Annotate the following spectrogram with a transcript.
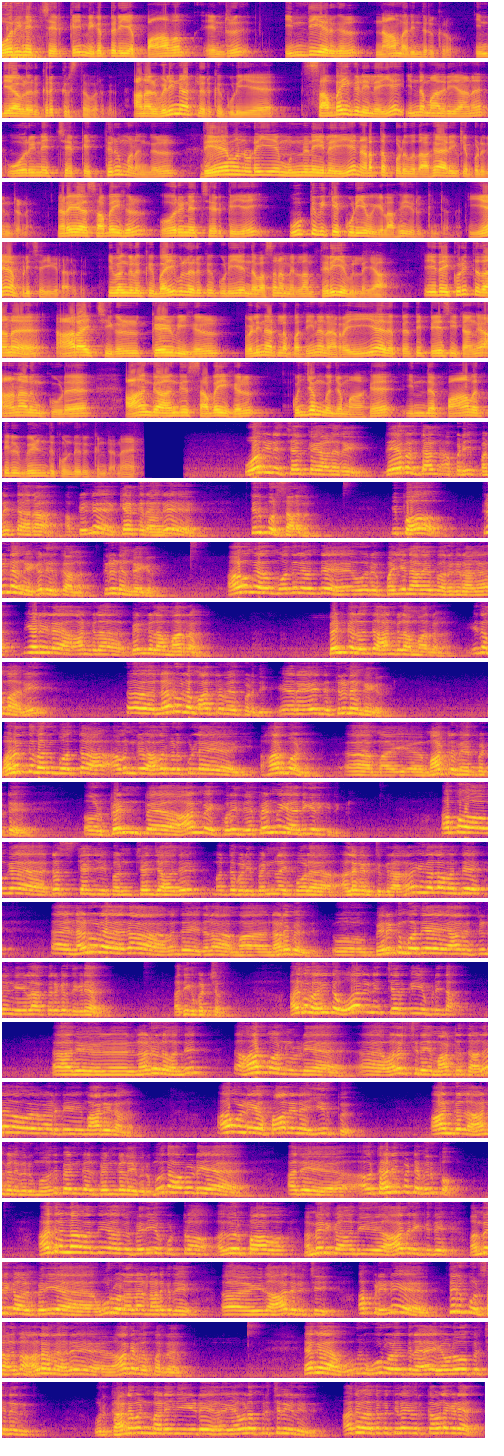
ஓரினச் சேர்க்கை மிகப்பெரிய பாவம் என்று இந்தியர்கள் நாம் அறிந்திருக்கிறோம். இந்தியாவில் இருக்கிற கிறிஸ்தவர்கள். ஆனால் வெளிநாட்டில் இருக்கக்கூடிய சபைகளிலேயே இந்த மாதிரியான ஓரினச் சேர்க்கை திருமணங்கள் தேவனுடைய முன்னணியிலேயே நடத்தப்படுவதாக அறிவிக்கப்படுகின்றன. நிறைய சபைகள் ஓரினச் சேர்க்கையை ஊக்குவிக்கக்கூடியவைகளாக இருக்கின்றன. ஏன் அப்படி செய்கிறார்கள்? இவங்களுக்கு பைபிள் இருக்கக்கூடிய இந்த வசனம் எல்லாம் தெரியவில்லையா? இதை குறித்ததான ஆராய்ச்சிகள் கேள்விகள் வெளிநாட்டில் பார்த்தீங்கன்னா நிறைய இதை பற்றி பேசிட்டாங்க. ஆனாலும் கூட ஆங்காங்கு சபைகள் கொஞ்சம் கொஞ்சமாக இந்த பாவத்தில் வீழ்ந்து கொண்டு இருக்கின்றன ஓரின சேர்க்கையாளரை தேவன் தான் அப்படி படைத்தாரா அப்படின்னு கேட்குறாரு திருப்பூர் சாலவன் இப்போ திருநங்கைகள் இருக்காங்க திருநங்கைகள். அவங்க முதல்ல வந்து ஒரு பையனாகவே பிறகுறாங்க. இடையில ஆண்களாக பெண்களாக மாறுறாங்க. பெண்கள் வந்து ஆண்களாக மாறுறாங்க. இந்த மாதிரி நடுவில் மாற்றம் ஏற்படுது. யாரு இந்த திருநங்கைகள். வளர்ந்து வரும்போது தான் அவங்க அவர்களுக்குள்ள ஹார்மோன் மாற்றம் ஏற்பட்டு ஒரு பெண் பெ- ஆண்மை குறைந்து பெண்மை அதிகரிக்குது. அப்போது அவங்க ட்ரெஸ் சேஞ்ச் பண் சேஞ்ச் ஆகுது. மற்றபடி பெண்ணை போல அலங்கரித்துக்கிறாங்க. இதெல்லாம் வந்து நடுவில் தான் வந்து இதெல்லாம் மா நடைபெறுது. ஓ, பிறக்கும் போதே யாரும் திருநங்கைகளாக பிறக்கிறது கிடையாது. அதிகபட்சம். அதே மாதிரி இந்த ஓரணி சேர்க்கை இப்படி தான் அது நடுவில் வந்து ஹார்மோன்களுடைய அஹ், வளர்ச்சிதை மாற்றத்தால் அப்படி மாறிடுறாங்க அவங்களுடைய பாலின ஈர்ப்பு ஆண்கள் ஆண்களை விரும்புவது பெண்கள் பெண்களை விரும்புவது அவருடைய அது அவர் தனிப்பட்ட விருப்பம். அதெல்லாம் வந்து அது பெரிய குற்றம் அது ஒரு பாவம். அமெரிக்கா வந்து இது ஆதரிக்குது. அமெரிக்காவில் பெரிய ஊர்வலம்லாம் நடக்குது. இது ஆதரிச்சு அப்படின்னு திருப்பூர் சாலமே அலறாரு ஆதரவப்படுறாரு ஏங்க ஊர் ஊர்வலத்தில் எவ்வளோ பிரச்சனை இருக்குது ஒரு கணவன் மனைவியிட எவ்வளோ பிரச்சனைகள் இருக்குது அது அதை பற்றிலாம் இவர் கவலை கிடையாது.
